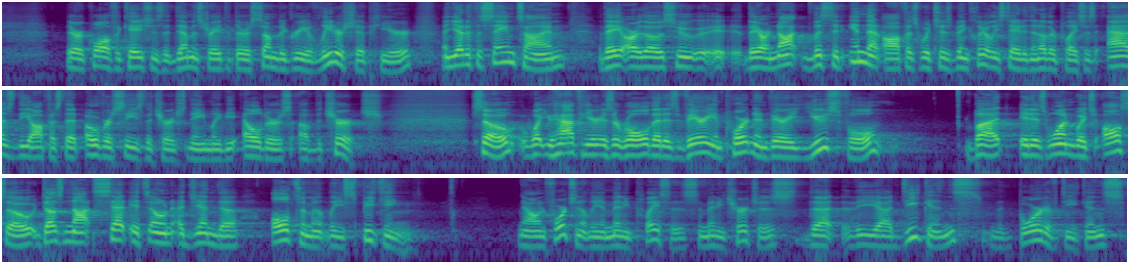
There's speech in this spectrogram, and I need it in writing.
There are qualifications that demonstrate that there is some degree of leadership here, and yet at the same time, they are those who eh, they are not listed in that office, which has been clearly stated in other places as the office that oversees the church, namely the elders of the church. So, what you have here is a role that is very important and very useful but it is one which also does not set its own agenda, ultimately speaking. Now, unfortunately, in many places, in many churches, that the uh, deacons, the board of deacons,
